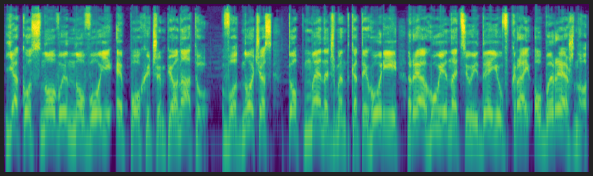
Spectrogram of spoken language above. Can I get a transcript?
як основи нової епохи чемпіонату. Водночас топ-менеджмент категорії реагує на цю ідею вкрай обережно,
